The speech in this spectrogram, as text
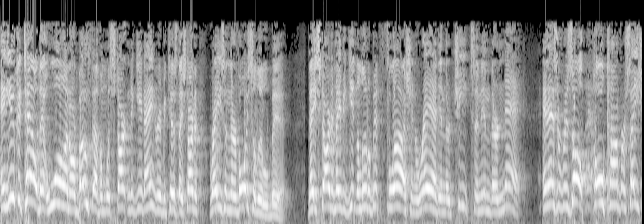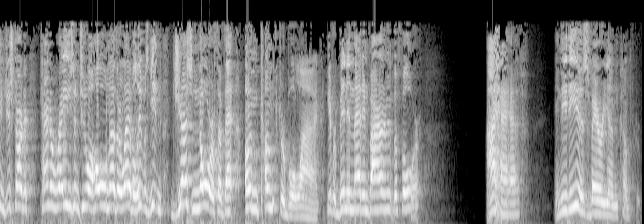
And you could tell that one or both of them was starting to get angry because they started raising their voice a little bit. They started maybe getting a little bit flush and red in their cheeks and in their neck. And as a result, whole conversation just started kind of raising to a whole nother level. It was getting just north of that uncomfortable line. You ever been in that environment before? I have. And it is very uncomfortable.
